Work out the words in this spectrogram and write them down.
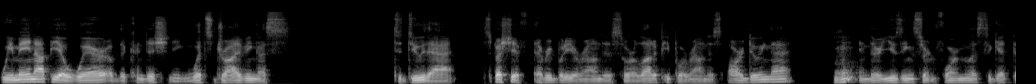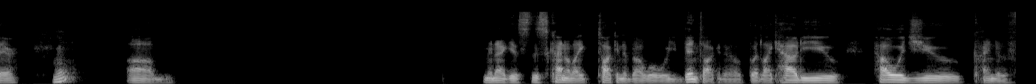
we may not be aware of the conditioning, what's driving us to do that, especially if everybody around us or a lot of people around us are doing that mm-hmm. and they're using certain formulas to get there. Mm-hmm. Um, I mean, I guess this is kind of like talking about what we've been talking about, but like, how do you, how would you kind of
